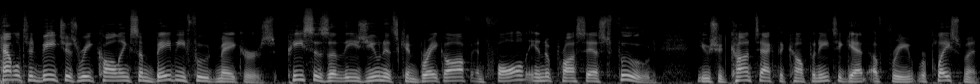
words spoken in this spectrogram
Hamilton Beach is recalling some baby food makers. Pieces of these units can break off and fall into processed food. You should contact the company to get a free replacement.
